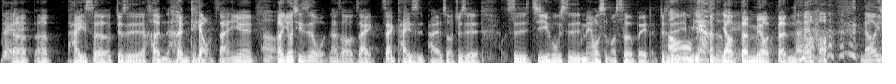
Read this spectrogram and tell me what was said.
的呃拍摄就是很 很挑战，因为呃，尤其是我那时候在在开始拍的时候，就是是几乎是没有什么设备的，就是要要灯没有灯，然后然后要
